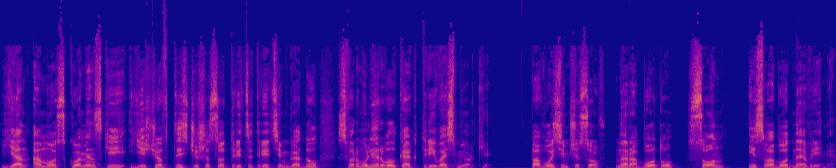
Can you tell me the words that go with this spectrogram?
Ян Амос Коменский еще в 1633 году сформулировал как «три восьмерки» – по 8 часов на работу, сон и свободное время.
